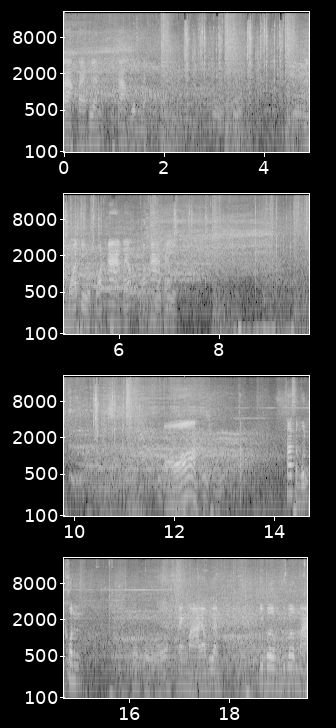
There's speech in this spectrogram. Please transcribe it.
ลากไปเพื่อนลากวนไปโอ้โหยิงบอสอยู่ บอสอ้ากแล้ว บอสอ้ากแล้วอ๋อ ถ้าสมมติคน โอ้โห แม่งมาแล้วเพื่อน พี่เบิ้มพี่เบิ้มมา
